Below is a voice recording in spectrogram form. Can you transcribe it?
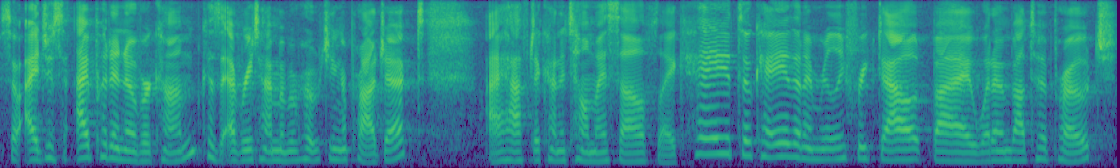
So I just, I put in overcome because every time I'm approaching a project, I have to kind of tell myself like, hey, it's okay that I'm really freaked out by what I'm about to approach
